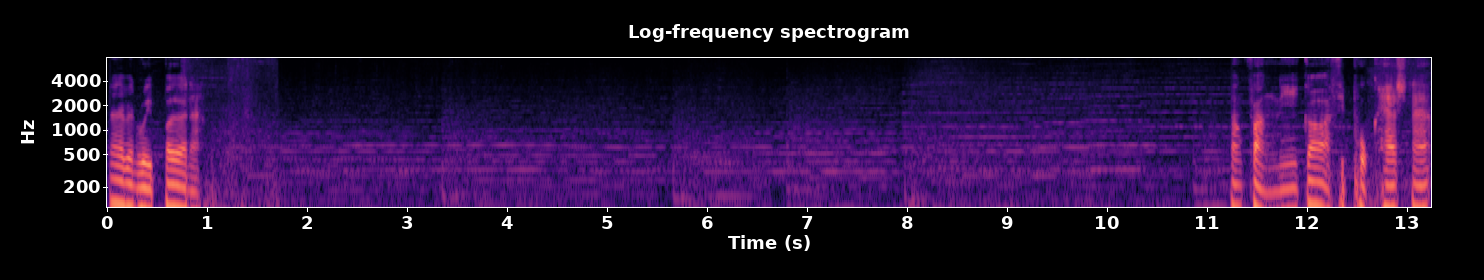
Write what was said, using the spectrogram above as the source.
น่าจะเป็น Reaper นะทางฝั่งนี้ก็ 16แฮชนะ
